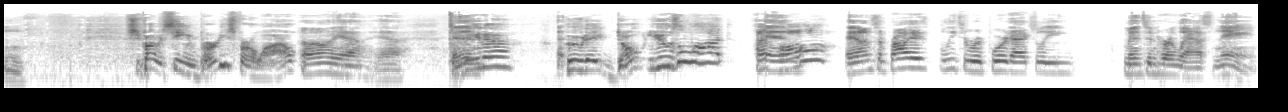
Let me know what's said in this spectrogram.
Mm. She's probably seeing birdies for a while. Oh yeah, yeah. And, then- who they don't use a lot at And- all. and I'm surprised Bleacher Report actually mentioned her last name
